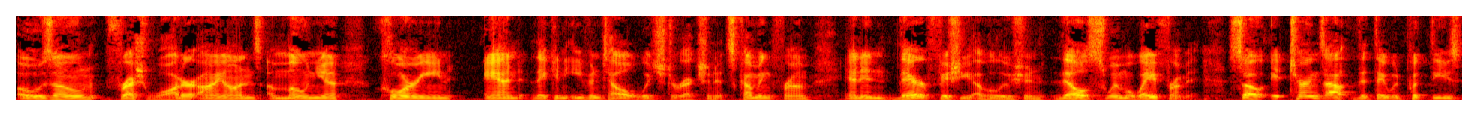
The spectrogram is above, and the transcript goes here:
ozone, fresh water ions, ammonia, chlorine, and they can even tell which direction it's coming from. And in their fishy evolution, they'll swim away from it. So it turns out that they would put these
